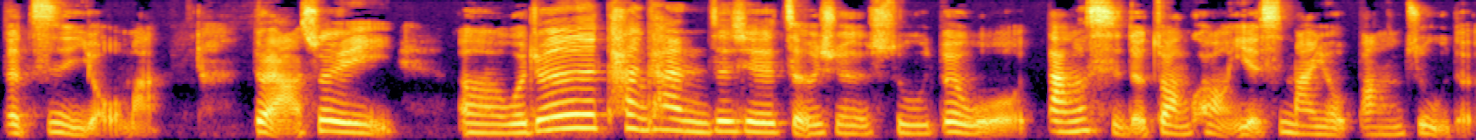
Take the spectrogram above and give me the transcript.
的自由嘛？对啊，所以呃，我觉得看看这些哲学的书，对我当时的状况也是蛮有帮助的。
